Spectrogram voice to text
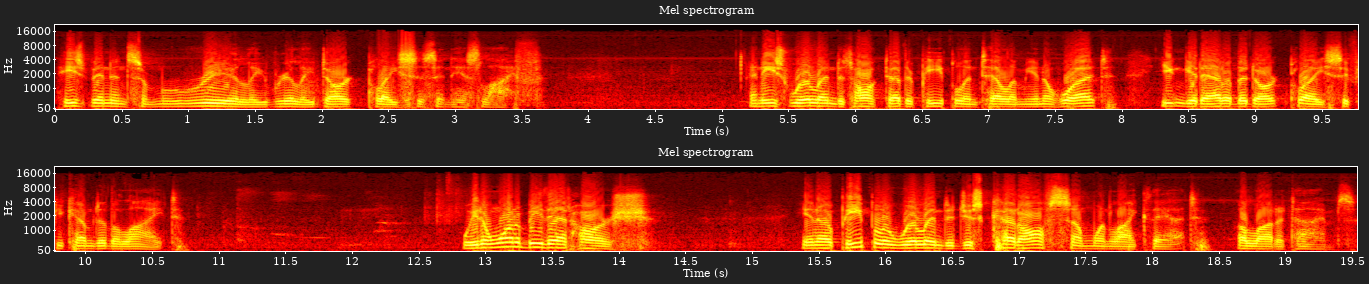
He's been in some really, really dark places in his life. And he's willing to talk to other people and tell them, you know what? You can get out of the dark place if you come to the light. We don't want to be that harsh. You know, people are willing to just cut off someone like that a lot of times.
